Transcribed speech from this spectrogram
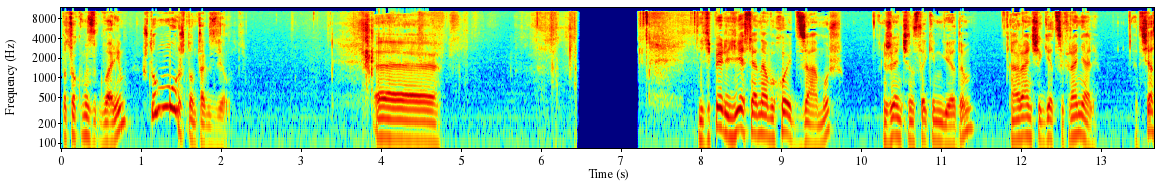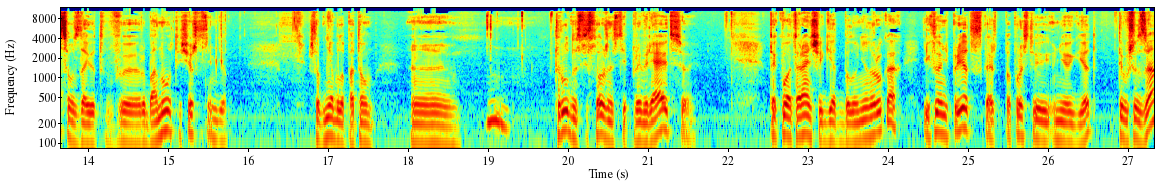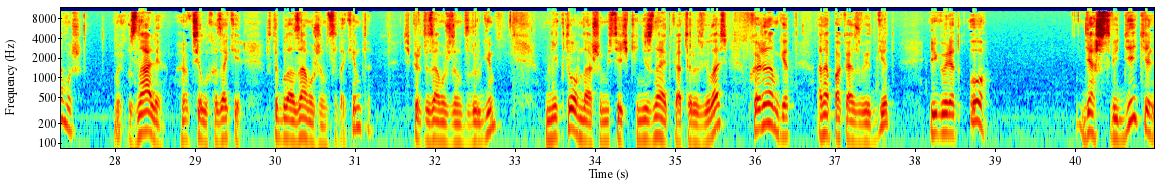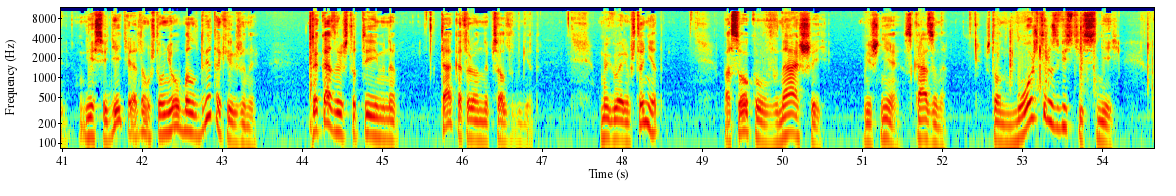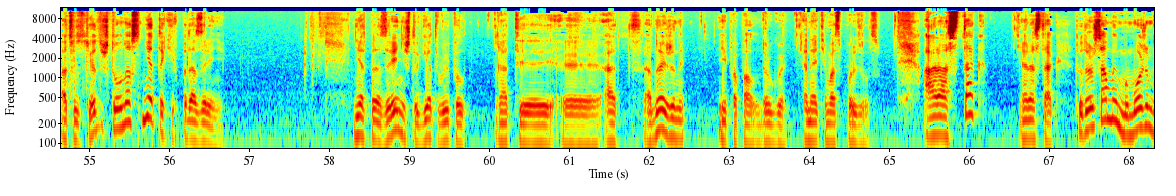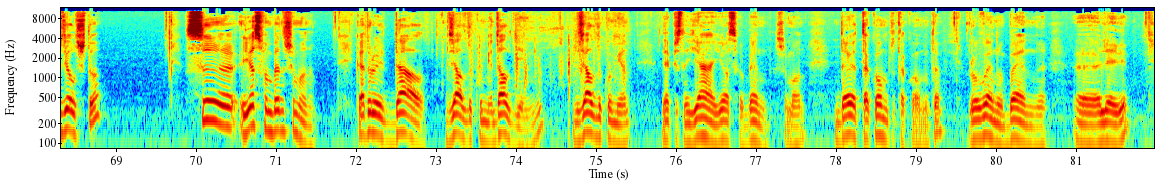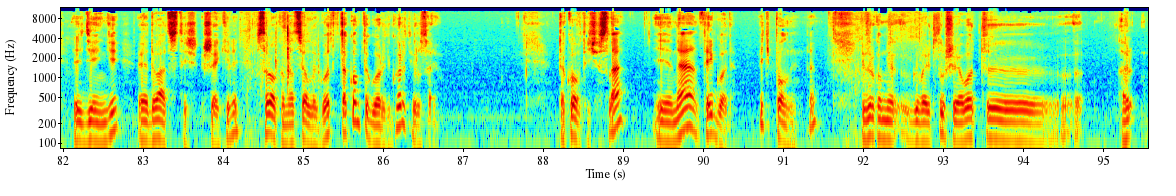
Поскольку мы говорим, что может он так сделать. Э, и теперь, если она выходит замуж, женщина с таким гетом, а раньше гет сохраняли, это сейчас его сдают в рыбанут, еще что с ним делать, чтобы не было потом э, ну, трудностей, сложностей, проверяют все. Так вот, раньше гет был у нее на руках, и кто-нибудь придет и скажет, попросит у нее гет, ты уже замуж, мы знали в силу Хазаки, что ты была замужем за таким-то, теперь ты замужем за другим. Никто в нашем местечке не знает, как ты развелась. Покажи нам гет. Она показывает гет – и говорят, о, я же свидетель, есть свидетель о том, что у него было две таких жены. Доказывает, что ты именно та, которую он написал этот гет. Мы говорим, что нет. Поскольку в нашей Мишне сказано, что он может развестись с ней, отсутствует, что у нас нет таких подозрений. Нет подозрений, что гет выпал от, э, э, от одной жены и попал в другой. Она этим воспользовалась. А раз так, раз так, то то же самое мы можем сделать что? С Йосифом бен Шимоном, который дал, взял документ, дал деньги, взял документ, написано «Я, Йосиф бен Шимон, дает такому-то, такому-то, Рувену бен э, Леви деньги, э, 20 тысяч шекелей, сроком на целый год, в таком-то городе, город Иерусалим. Такого-то числа и на три года. Видите, полный, да? И вдруг он мне говорит, слушай, а вот э,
